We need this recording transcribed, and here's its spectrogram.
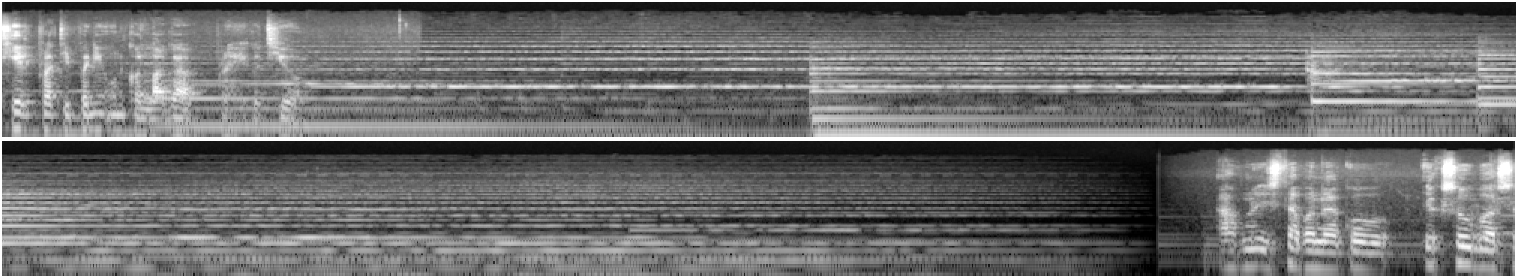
खेलप्रति पनि उनको लगाव रहेको थियो। आफ्नो स्थापनाको एक सौ वर्ष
